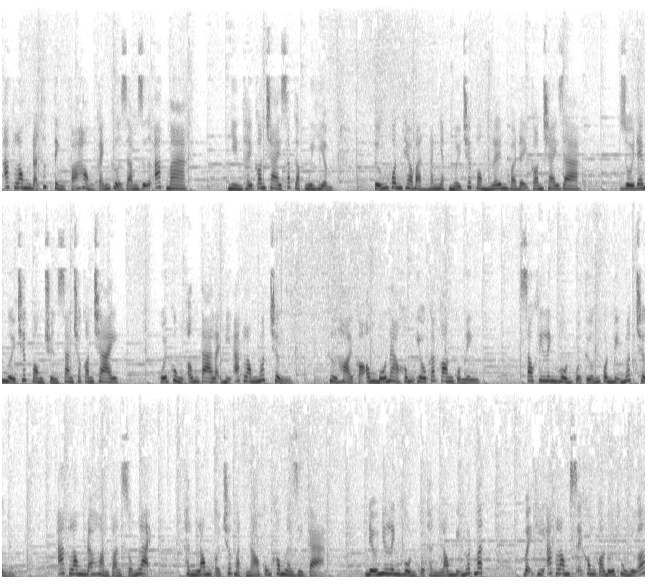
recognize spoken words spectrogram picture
Ác Long đã thức tỉnh phá hỏng cánh cửa giam giữ ác ma. Nhìn thấy con trai sắp gặp nguy hiểm, tướng quân theo bản năng nhặt 10 chiếc vòng lên và đẩy con trai ra, rồi đem 10 chiếc vòng chuyển sang cho con trai. Cuối cùng ông ta lại bị Ác Long nuốt chửng. Thử hỏi có ông bố nào không yêu các con của mình. Sau khi linh hồn của tướng quân bị nuốt chửng, Ác Long đã hoàn toàn sống lại. Thần Long ở trước mặt nó cũng không là gì cả. Nếu như linh hồn của Thần Long bị nuốt mất, vậy thì Ác Long sẽ không có đối thủ nữa.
